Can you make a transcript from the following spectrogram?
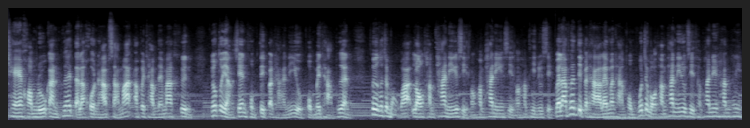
แชร์ความรู้กันเพื่อให้แต่ละคนนะครับ สามารถเอาไปทำได้มากขึ้น ยกตัวอย่างเช่น ผมติดปัญหานี้อยู่ ผมไปถามเพื่อน เพื่อนก็จะบอกว่าลองทำท่านี้ดูสิ ลองทำท่านี้ดูสิ ลองทำทีนี้ดูสิ เวลาเพื่อนติดปัญหาอะไรมาถามผมก็จะบอกทำท่านี้ดูสิทำท่านี้ทำท่านี้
